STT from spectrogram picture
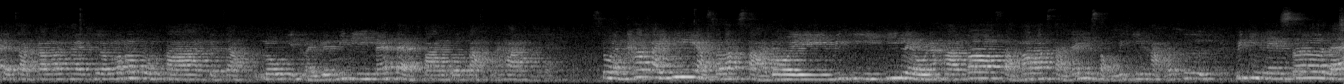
เกิดจากการระคายเคืองรอบๆดวงตาเกิดจากโลหิตไหลเวียนไม่ดีแม้แต่ปานโอตะนะคะ ส่วนถ้าใครที่อยากจะรักษาโดยวิธีที่เร็วนะคะ ก็สามารถรักษาได้อยู่สองวิธีค่ะก็คือ วิธีเลเซอร์ และ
